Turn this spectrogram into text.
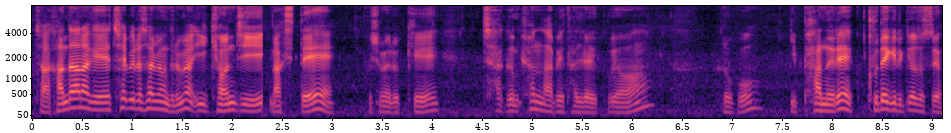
자 간단하게 채비를 설명드리면 이 견지 낚싯대에 보시면 이렇게 작은 편납이 달려 있고요. 그리고 이 바늘에 구데기를 껴줬어요.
